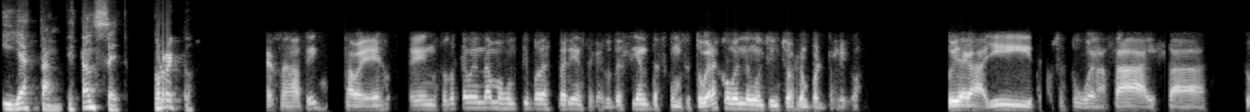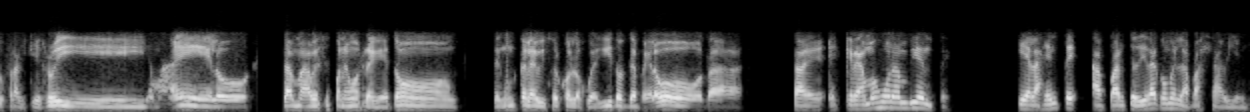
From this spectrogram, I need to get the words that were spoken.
y ya están, están set, ¿correcto? Eso es así, ¿sabes? Eh, nosotros te vendamos un tipo de experiencia que tú te sientes como si estuvieras comiendo en un chinchorro en Puerto Rico. Tú llegas allí, te escuchas tu buena salsa, tu Frankie Ruiz, Maelo, a veces ponemos reggaetón, tengo un televisor con los jueguitos de pelota, eh, creamos un ambiente que la gente, aparte de ir a comer, la pasa bien.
